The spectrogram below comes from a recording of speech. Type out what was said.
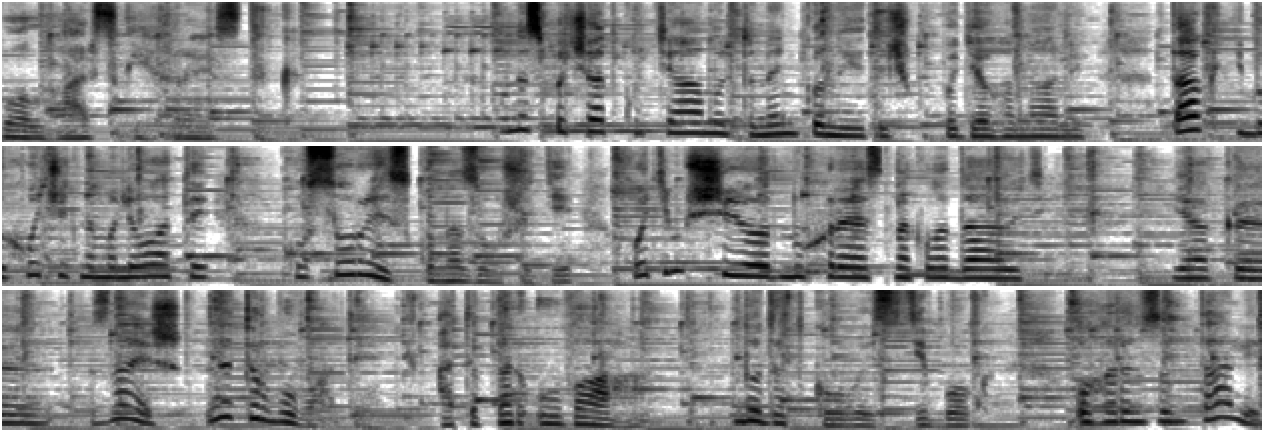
болгарський хрестик. Вони спочатку тягнуть тоненьку ниточку по діагоналі, так ніби хочуть намалювати косу риску на зошиті, потім ще одну хрест накладають, як, е, знаєш, не турбувати. А тепер увага! Додатковий стібок у горизонталі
